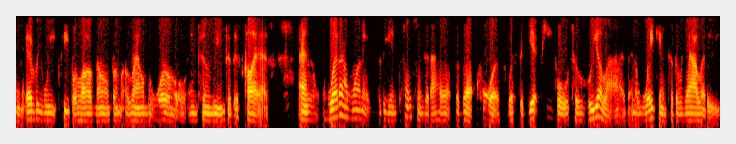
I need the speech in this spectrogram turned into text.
And every week, people logged on from around the world and tuned into this class. And what I wanted, the intention that I had for that course was to get people to realize and awaken to the reality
